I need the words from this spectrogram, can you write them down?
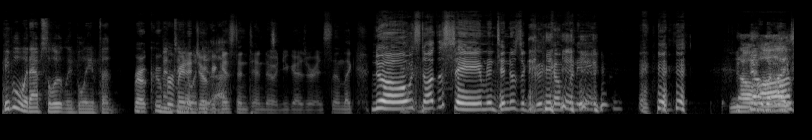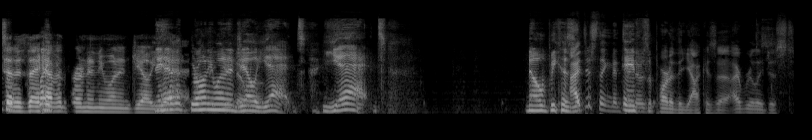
people would absolutely believe that. Bro, Cooper made a joke against Nintendo, and you guys are instantly like, "No, it's not the same. Nintendo's a good company." No, No, all but I also, said is they like, haven't thrown anyone in jail They yet. They haven't thrown anyone in jail of. yet. Yet. No, because I just think Nintendo's if- a part of the Yakuza. I really just,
